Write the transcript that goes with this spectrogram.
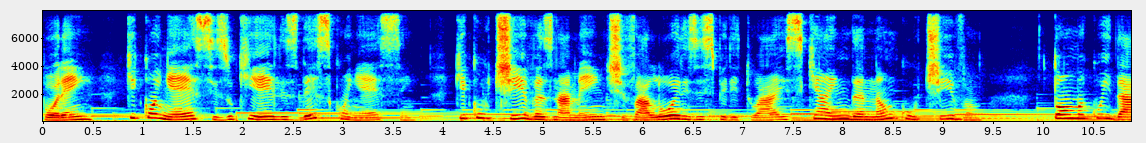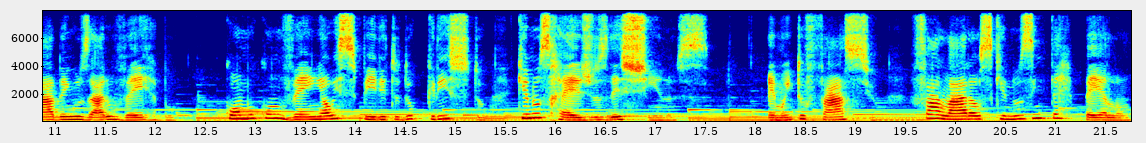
porém, que conheces o que eles desconhecem, que cultivas na mente valores espirituais que ainda não cultivam, toma cuidado em usar o Verbo, como convém ao Espírito do Cristo que nos rege os destinos. É muito fácil falar aos que nos interpelam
